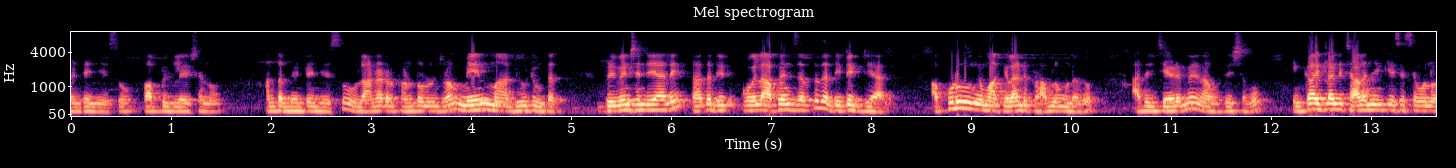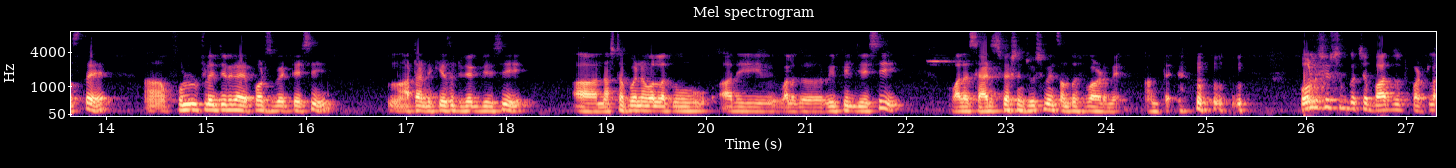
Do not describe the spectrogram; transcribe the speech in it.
మెయింటైన్ చేస్తూ పబ్లిక్ రిలేషను అంతా మెయింటైన్ చేస్తూ లాండ్ ఆర్డర్ కంట్రోల్ ఉంచడం మెయిన్ మా డ్యూటీ ఉంటుంది. ప్రివెన్షన్ చేయాలి తర్వాత ఒకవేళ అఫెన్స్ జరిగితే అది డిటెక్ట్ చేయాలి. అప్పుడు ఇంకా మాకు ఎలాంటి ప్రాబ్లం ఉండదు. అది చేయడమే నా ఉద్దేశము. ఇంకా ఇట్లాంటి ఛాలెంజింగ్ కేసెస్ ఏమైనా వస్తే ఫుల్ ఫ్లెడ్జ్డ్గా ఎఫర్ట్స్ పెట్టేసి అట్లాంటి కేసులు డిటెక్ట్ చేసి నష్టపోయిన వాళ్ళకు అది వాళ్ళకు రీఫిల్ చేసి వాళ్ళ సాటిస్ఫాక్షన్ చూసి మేము సంతోషపడమే అంతే. పోలీస్ స్టేషన్కి వచ్చే బాధ్యత పట్ల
